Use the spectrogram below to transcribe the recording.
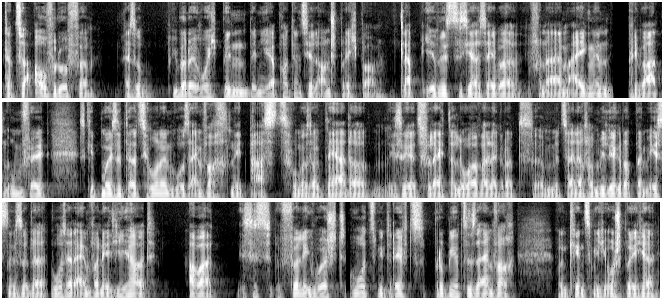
dazu aufrufen, also überall, wo ich bin, bin ich ja potenziell ansprechbar. Ich glaube, ihr wisst es ja selber von eurem eigenen privaten Umfeld. Es gibt mal Situationen, wo es einfach nicht passt, wo man sagt, naja, da ist er jetzt vielleicht allein, weil er gerade äh, mit seiner Familie gerade beim Essen ist oder wo es halt einfach nicht hinhaut. Aber es ist völlig wurscht, wo es mich trifft. Probiert es einfach und kennt mich ansprechen.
